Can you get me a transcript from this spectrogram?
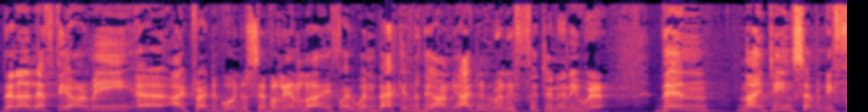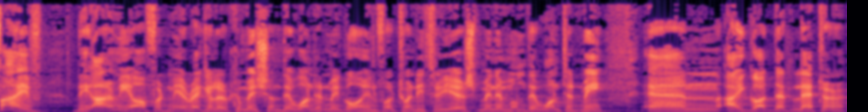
then I left the army. Uh, I tried to go into civilian life. I went back into the army. I didn't really fit in anywhere. Then, 1975, the army offered me a regular commission. They wanted me going for 23 years minimum. They wanted me, and I got that letter.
